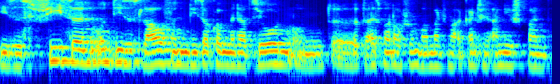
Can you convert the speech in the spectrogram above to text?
dieses Schießen und dieses Laufen in dieser Kombination und äh, da ist man auch schon mal manchmal ganz schön angespannt.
